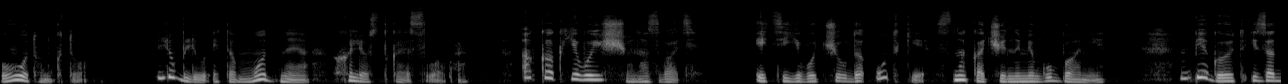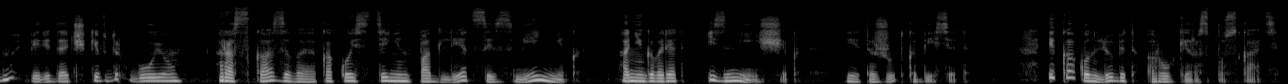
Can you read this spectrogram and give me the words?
Вот он кто. Люблю это модное, хлесткое слово. А как его еще назвать? Эти его чудо-утки с накачанными губами бегают из одной передачки в другую, рассказывая, какой Стенин подлец, изменник. Они говорят «изменщик», и это жутко бесит. И как он любит руки распускать.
